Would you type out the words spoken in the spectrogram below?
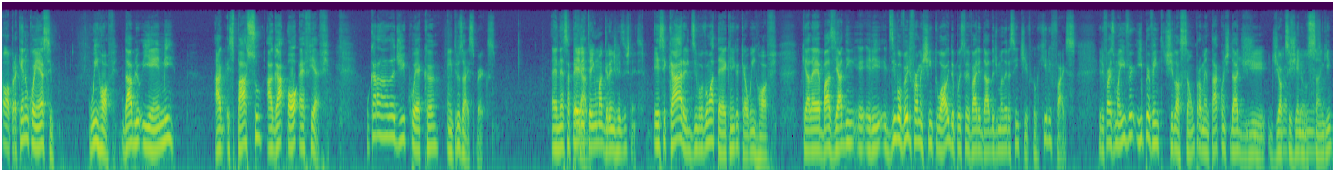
Ó, pra quem não conhece, Wim Hof, W-I-M, espaço H-O-F-F. O cara nada de cueca entre os icebergs. É nessa pegada. Ele tem uma grande resistência. Esse cara, ele desenvolveu uma técnica, que é o Wim Hof, que ela é baseada em... Ele desenvolveu de forma instintual e depois foi validada de maneira científica. O que, que ele faz? Ele faz uma hiper- hiperventilação para aumentar a quantidade de, de oxigênio no sangue.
